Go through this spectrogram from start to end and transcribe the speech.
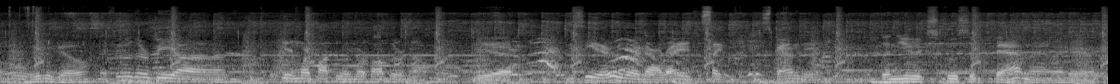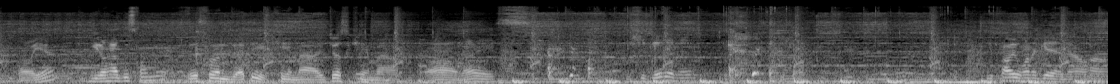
Oh, here we go. I feel there'd be uh, getting more popular and more popular now. Yeah. You see it everywhere now, right? It's just like expanding. The new exclusive Batman right here. Oh yeah? You don't have this one yet? This one, I think it came out. It just came out. Oh, nice. You should get it, man. You probably want to get it now, huh?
